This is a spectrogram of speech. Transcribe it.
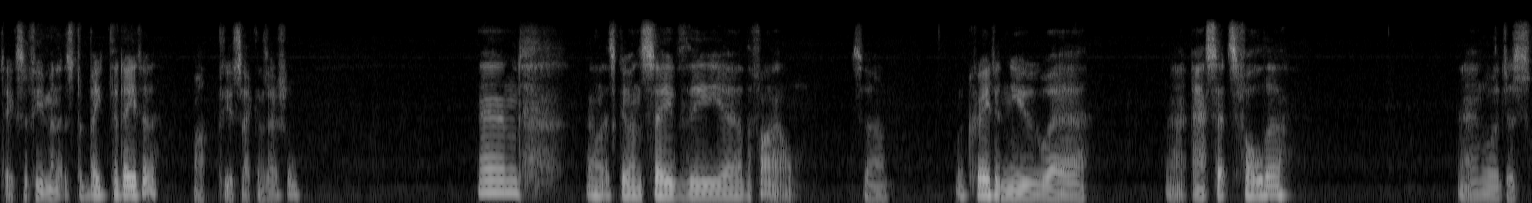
Takes a few minutes to bake the data, well, a few seconds actually. And well, let's go and save the uh, the file. So we'll create a new uh, uh, assets folder, and we'll just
